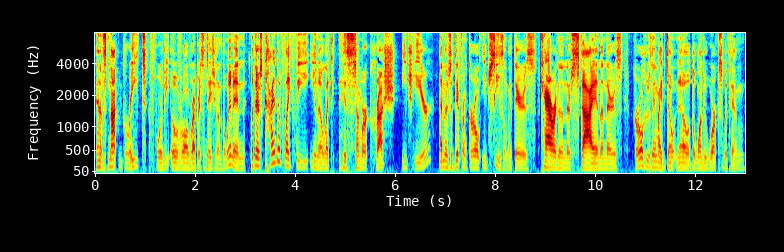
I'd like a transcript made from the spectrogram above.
and it's not great for the overall representation of the women, but there's kind of like the, you know, like his summer crush each year, and there's a different girl each season. Like there's Karen, and then there's Sky, and then there's a girl whose name I don't know, the one who works with him.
